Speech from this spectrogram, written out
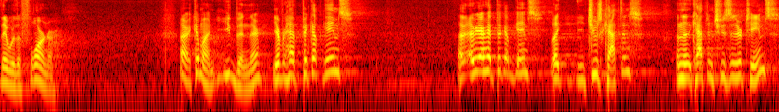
they were the foreigner. All right, come on, you've been there. You ever have pickup games? Have you ever had pickup games? Like you choose captains, and then the captain chooses their teams.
